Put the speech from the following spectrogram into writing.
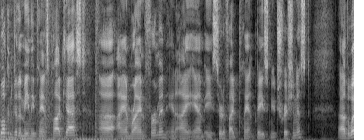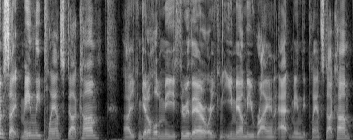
Welcome to the Mainly Plants podcast. Uh, I am Ryan Furman, and I am a certified plant-based nutritionist. Uh, the website mainlyplants.com. Uh, you can get a hold of me through there, or you can email me Ryan at mainlyplants.com.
